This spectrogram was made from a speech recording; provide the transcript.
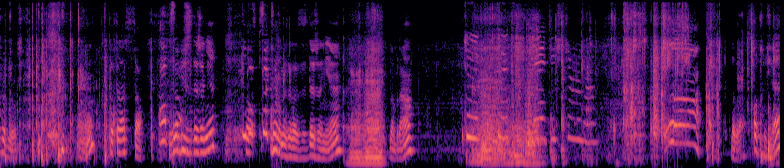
robiło się. To teraz co? E, Zrobisz zderzenie? Przed- Mamy zaraz zderzenie. Dobra. Ty, ty, jedzie ściana. Dobra, odsuń się,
